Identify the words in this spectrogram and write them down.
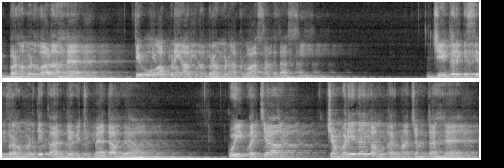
ਬ੍ਰਾਹਮਣ ਵਾਲਾ ਹੈ, ਤੇ ਉਹ ਆਪਣੇ ਆਪ ਨੂੰ ਬ੍ਰਾਹਮਣ ਅਖਵਾ ਸਕਦਾ ਸੀ। ਜੇਕਰ ਕਿਸੇ ਬ੍ਰਾਹਮਣ ਦੇ ਘਰ ਦੇ ਵਿੱਚ ਪੈਦਾ ਹੋਇਆ, ਕੋਈ ਬੱਚਾ ਚਮੜੇ ਦਾ ਕੰਮ ਕਰਨਾ ਚਾਹੁੰਦਾ ਹੈ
